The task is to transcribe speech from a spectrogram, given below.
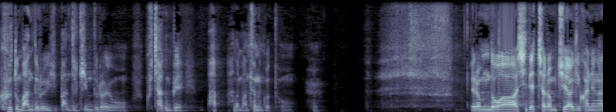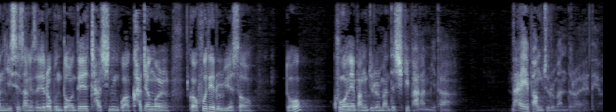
그것도 만들어, 만들기 힘들어요. 그 작은 배 하나 만드는 것도. 여러분, 노아 시대처럼 죄악이 관영한 이 세상에서 여러분도 내 자신과 가정을, 그 후대를 위해서 또 구원의 방주를 만드시기 바랍니다. 나의 방주를 만들어야 돼요.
